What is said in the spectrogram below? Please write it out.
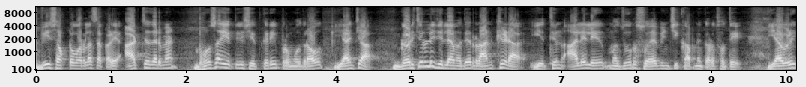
वीस ऑक्टोबरला सकाळी आठच्या दरम्यान भोसा येथील शेतकरी प्रमोद राऊत यांच्या गडचिरोली जिल्ह्यामध्ये रानखेडा येथून आलेले मजूर सोयाबीनची कापणी करत होते. यावेळी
